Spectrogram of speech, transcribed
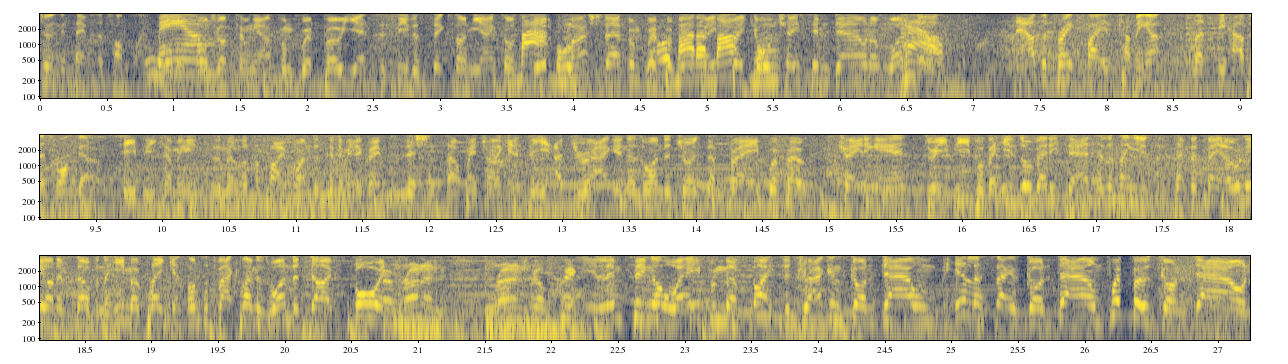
doing the same in the top lane. Bam. Forge got coming out from Bwipo, yet to see the six on Jankos. Good flash there from Bwipo, but the base breaker will chase him down and Wunder. Now the Drake fight is coming up. Let's see how this one goes. CP coming into the middle of the fight. Wunder's going to be in a great position. Selfmade trying to get the uh, dragon as Wunder joins the fray. Bwipo trading against three people, but he's already dead. Hylissang uses the Temper Fate only on himself, and the Hemo plate gets onto the backline as Wunder dives forward. I'm running, running real quick. Limping away from the fight. The dragon's gone down. Hylissang's gone down. Bwipo's gone down.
